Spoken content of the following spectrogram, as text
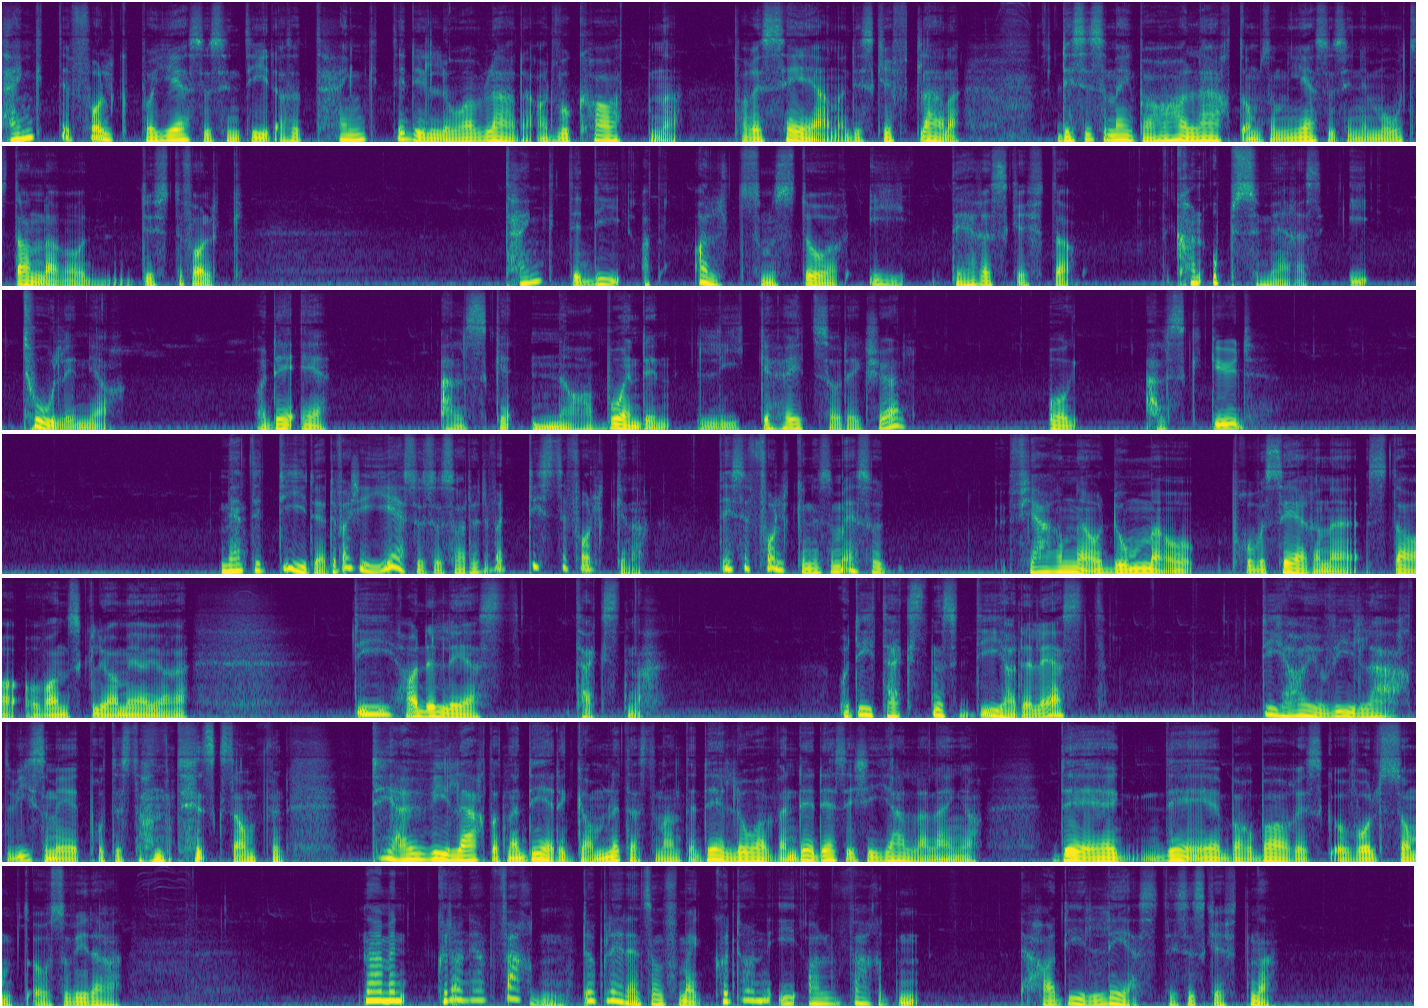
Tenkte folk på Jesus sin tid, altså tenkte de lovlærde, advokatene, fariseerne, de skriftlærde, disse som jeg bare har lært om som Jesus sine motstandere og dustefolk, tenkte de at alt som står i deres skrifter, kan oppsummeres i to linjer, og det er elske naboen din like høyt som deg sjøl, og elsk Gud. Mente de det? Det var ikke Jesus som sa det, det var disse folkene. Disse folkene som er så fjerne og dumme og provoserende, sta og vanskelig å ha med å gjøre. De hadde lest tekstene. Og de tekstene som de hadde lest, de har jo vi lært, vi som er i et protestantisk samfunn. Det har jo vi lært at nei, det er Det gamle testamentet, det er loven, det er det som ikke gjelder lenger. Det er, det er barbarisk og voldsomt og så videre. Nei, men hvordan i all verden? Da ble det en sånn for meg. Hvordan i all verden har de lest disse skriftene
